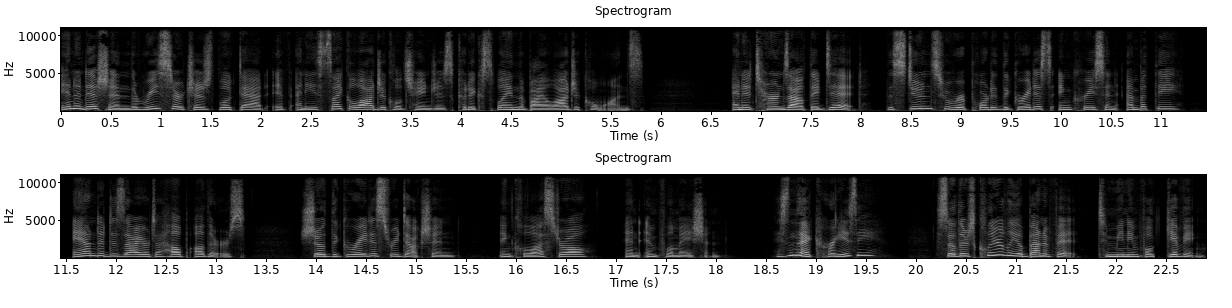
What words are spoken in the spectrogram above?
In addition, the researchers looked at if any psychological changes could explain the biological ones. And it turns out they did. The students who reported the greatest increase in empathy and a desire to help others showed the greatest reduction in cholesterol and inflammation. Isn't that crazy? So there's clearly a benefit to meaningful giving,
